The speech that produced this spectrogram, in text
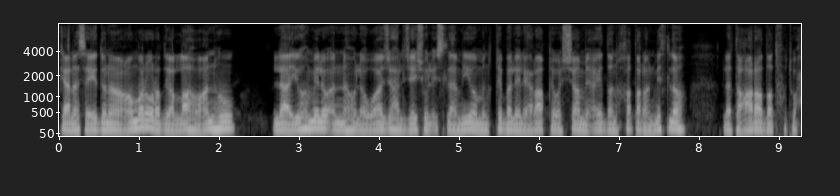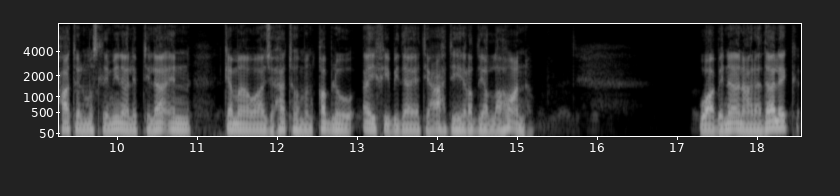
كان سيدنا عمر رضي الله عنه لا يهمل أنه لو واجه الجيش الإسلامي من قبل العراق والشام أيضا خطرا مثله لتعرضت فتوحات المسلمين لابتلاء كما واجهته من قبل أي في بداية عهده رضي الله عنه. وبناء على ذلك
